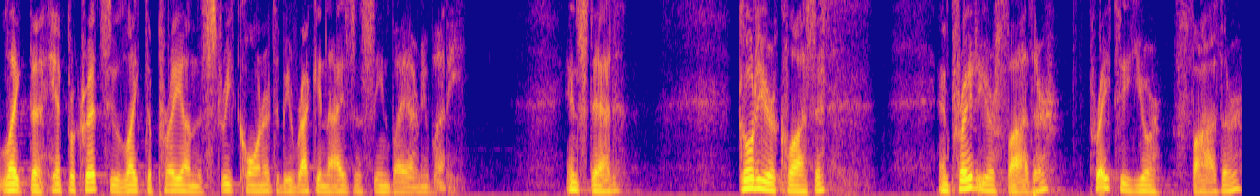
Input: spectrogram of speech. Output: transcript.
like the hypocrites who like to pray on the street corner to be recognized and seen by everybody. Instead, go to your closet and pray to your Father. Pray to your Father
